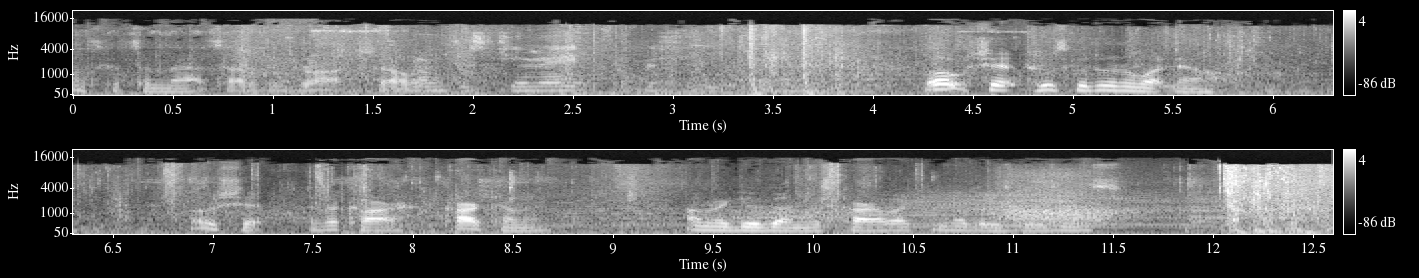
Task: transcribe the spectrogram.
Let's get some mats out of his rock, shall we? I'm his teammate. Or should he- Oh shit, who's go- doing what now? Oh shit, there's a car. Car coming. I'm gonna go gun this car like nobody's business.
